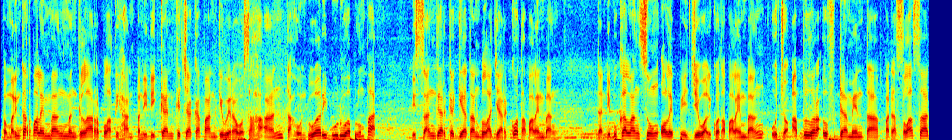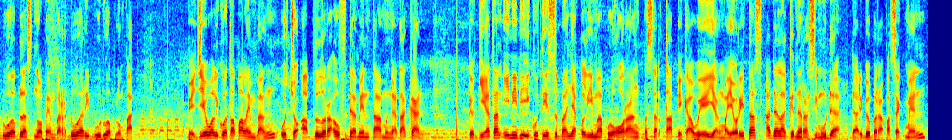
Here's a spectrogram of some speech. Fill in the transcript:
Pemerintah Palembang menggelar pelatihan pendidikan kecakapan kewirausahaan tahun 2024 di Sanggar Kegiatan Belajar Kota Palembang dan dibuka langsung oleh PJ Wali Kota Palembang, Uco Abdul Rauf Damenta pada Selasa 12 November 2024. PJ Wali Kota Palembang, Uco Abdul Rauf Damenta mengatakan, kegiatan ini diikuti sebanyak 50 orang peserta PKW yang mayoritas adalah generasi muda dari beberapa segmen,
